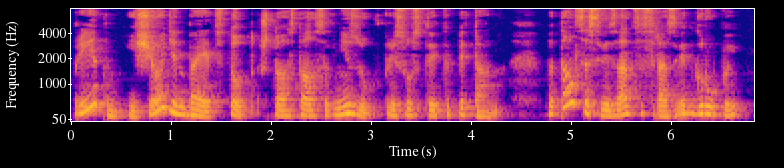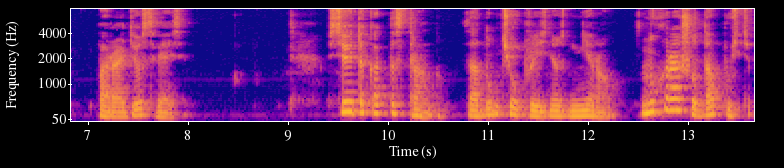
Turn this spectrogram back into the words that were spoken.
При этом еще один боец, тот, что остался внизу в присутствии капитана, пытался связаться с разведгруппой по радиосвязи. «Все это как-то странно», – задумчиво произнес генерал. «Ну хорошо, допустим.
